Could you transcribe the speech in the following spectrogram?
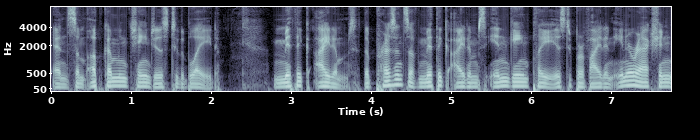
and some upcoming changes to the blade. Mythic items. The presence of mythic items in gameplay is to provide an interaction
